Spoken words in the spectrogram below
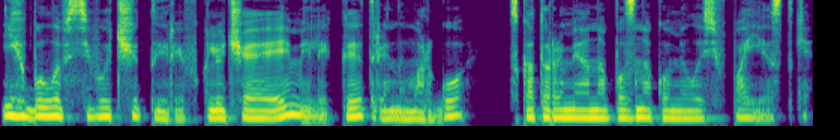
Их было всего четыре, включая Эмили, Кэтрин и Марго, с которыми она познакомилась в поездке.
